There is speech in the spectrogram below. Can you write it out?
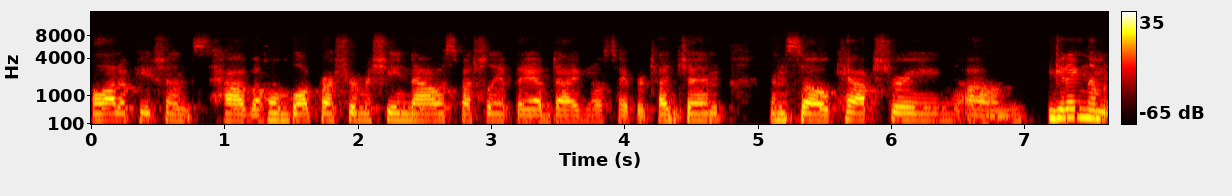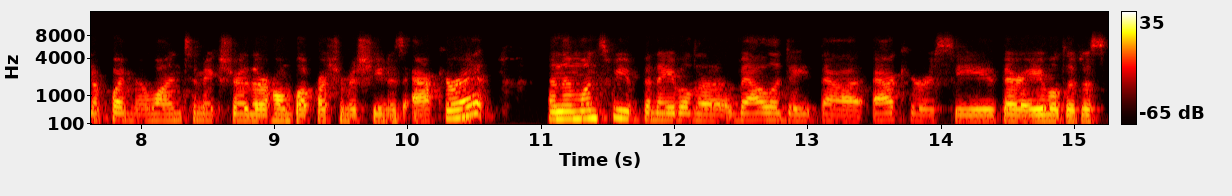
a lot of patients have a home blood pressure machine now, especially if they have diagnosed hypertension. And so capturing, um, getting them an appointment one to make sure their home blood pressure machine is accurate. And then once we've been able to validate that accuracy, they're able to just,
